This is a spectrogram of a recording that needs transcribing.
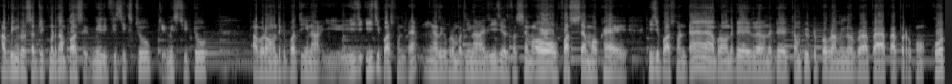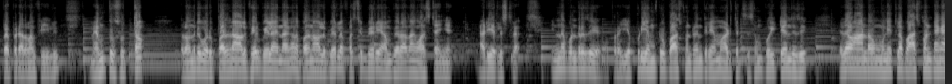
அப்படிங்கிற ஒரு சப்ஜெக்ட் மட்டும் தான் பாஸ் மீதி ஃபிசிக்ஸ் டூ கெமிஸ்ட்ரி டூ அப்புறம் வந்துட்டு பார்த்தீங்கன்னா ஈஜி ஈஜி பாஸ் பண்ணிட்டேன். அதுக்கப்புறம் பார்த்தீங்கன்னா ஈஜி அது first sem oh first sem okay easy pass பண்ணிட்டேன். அப்புறம் வந்துட்டு இதில் வந்துட்டு கம்ப்யூட்டர் ப்ரோக்ராமிங்னு ஒரு பேப்பர் இருக்கும். கோர் பேப்பர் அதெல்லாம் ஃபீலு எம் டூ சுத்தம். அதில் வந்துட்டு ஒரு பதினாலு பேர் ஃபெயில் ஆயிருந்தாங்க. அந்த பதினாலு பேரில் ஃபஸ்ட்டு பேர் எம் பேராக தான் வாசிட்டாங்க அரியர் லிஸ்ட்டில் என்ன பண்ணுறது அப்புறம் எப்படி எம் டூ பாஸ் பண்ணுறதுன்னு தெரியாமல் அடுத்தடுத்த செம் போயிட்டே இருந்தது. ஏதோ ஆண்டவன் முன்னியத்தில் பாஸ் பண்ணிட்டேங்க.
